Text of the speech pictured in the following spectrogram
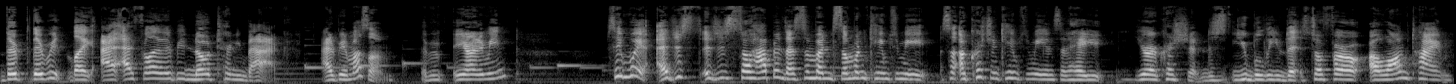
there, there be like I, I feel like there'd be no turning back. I'd be a Muslim. you know what I mean? Same way. I just it just so happens that someone someone came to me, a Christian came to me and said, "Hey, you're a Christian. This, you believe this." So for a long time,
